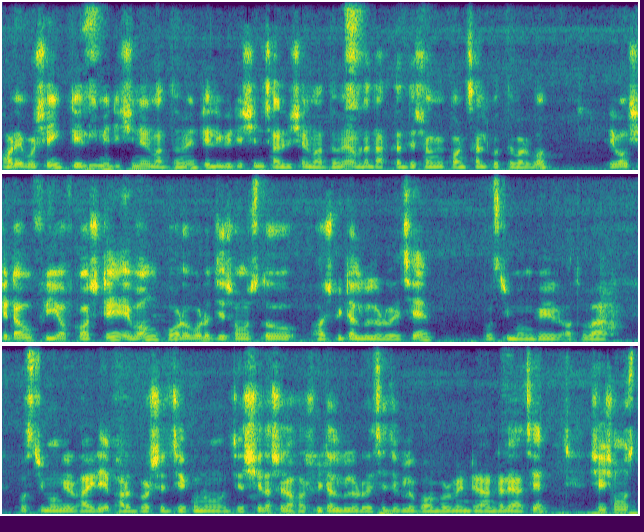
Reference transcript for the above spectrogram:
ঘরে বসেই টেলিমেডিসিনের মাধ্যমে, টেলিমেডিসিন সার্ভিসের মাধ্যমে আমরা ডাক্তারদের সঙ্গে কনসাল্ট করতে পারব। এবং সেটাও ফ্রি অফ কস্টে এবং বড় বড় যে সমস্ত হসপিটালগুলো রয়েছে, পশ্চিমবঙ্গের অথবা পশ্চিমবঙ্গের বাইরে, ভারতবর্ষের যে কোনো যে সেরা সেরা হসপিটালগুলো রয়েছে, যেগুলো গভর্নমেন্টের আন্ডারে আছে, সেই সমস্ত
